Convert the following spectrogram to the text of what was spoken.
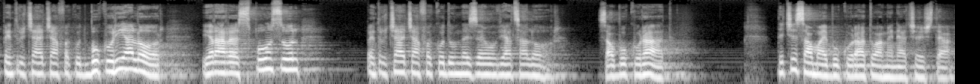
pentru ceea ce a făcut. Bucuria lor era răspunsul pentru ceea ce a făcut Dumnezeu în viața lor. S-au bucurat. De ce s-au mai bucurat oamenii aceștia?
